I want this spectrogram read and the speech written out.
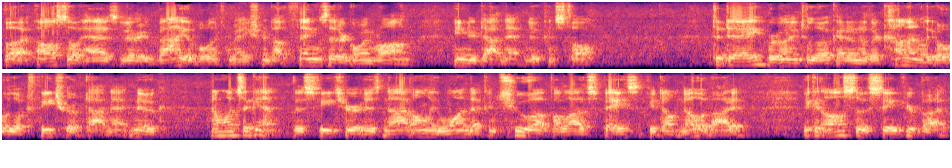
but also has very valuable information about things that are going wrong in your DotNetNuke install. Today, we're going to look at another commonly overlooked feature of DotNetNuke, and once again, this feature is not only one that can chew up a lot of space if you don't know about it, it can also save your butt,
